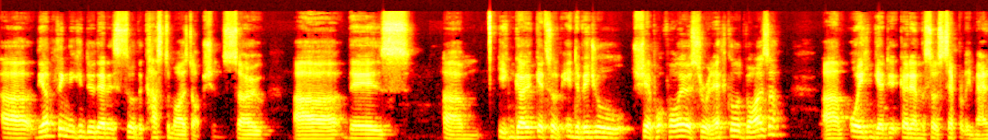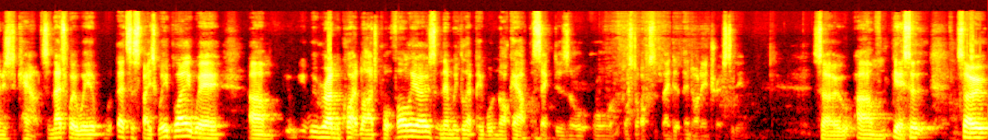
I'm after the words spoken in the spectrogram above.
Uh, the other thing that you can do then is sort of the customized options. So uh, there's um, you can go get sort of individual share portfolios through an ethical advisor. Um, or you can get go down the sort of separately managed accounts, and that's where we're that's the space we play, where um, we run quite large portfolios, and then we let people knock out the sectors or, or, or stocks that they, they're not interested in. So um, yeah, so so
